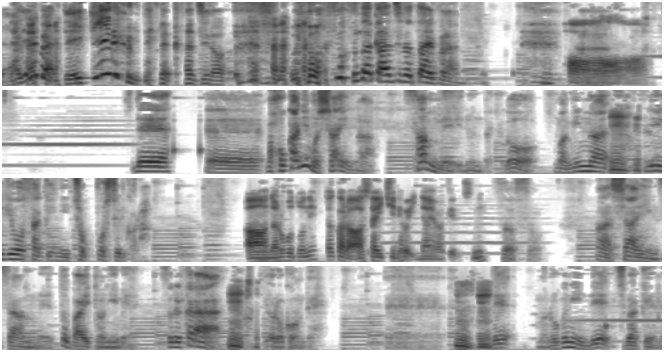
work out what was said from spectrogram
やればできるみたいな感じの、そんな感じのタイプなんだよね。はあ。で、えーまあ、他にも社員が3名いるんだけど、まあ、みんなうんうん。営業先に直行してるから。ああ、なるほどね。だから朝一ではいないわけですね。そうそう。まあ、社員3名とバイト2名。それから、うん。喜んで。えうんうん。ーで、まあ、6人で千葉県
